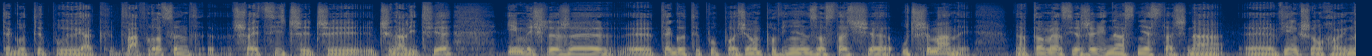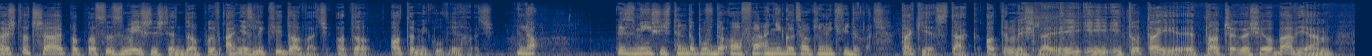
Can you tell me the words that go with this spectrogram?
tego typu jak 2% w Szwecji czy, czy, czy na Litwie. I myślę, że tego typu poziom powinien zostać utrzymany. Natomiast jeżeli nas nie stać na e, większą hojność, to trzeba po prostu zmniejszyć ten dopływ, a nie zlikwidować. O to, o to mi głównie chodzi. No, zmniejszyć ten dopływ do OFE, a nie go całkiem likwidować. Tak jest, tak. O tym myślę. I, i, i tutaj e, to, czego się obawiam, e,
